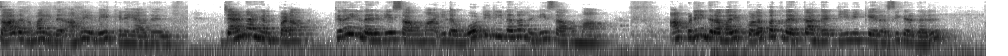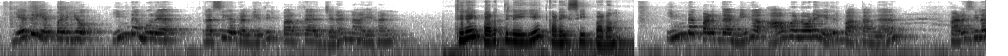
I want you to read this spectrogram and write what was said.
சாதகமா இது அமையவே கிடையாது. ஜனநாயகன் படம் திரையில ரிலீஸ் ஆகுமா இல்ல ஓடிடில தான் ரிலீஸ் ஆகுமா? அப்படிங்கிற மாதிரி குழப்பத்துல இருக்காங்க டிவி கே ரசிகர்கள். எது எப்படியோ இந்த முறை ரசிகர்கள் எதிர்பார்த்த ஜனநாயகன். திரைப்படத்திலேயே கடைசி படம். இந்த படத்தை மிக ஆவலோட எதிர்பார்த்தாங்க. கடைசியில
